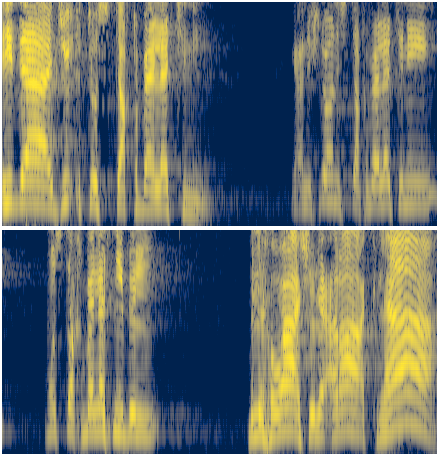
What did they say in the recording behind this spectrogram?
إذا جئت استقبلتني. يعني شلون استقبلتني؟ مستقبلتني بال بالهواش والعراك لا.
